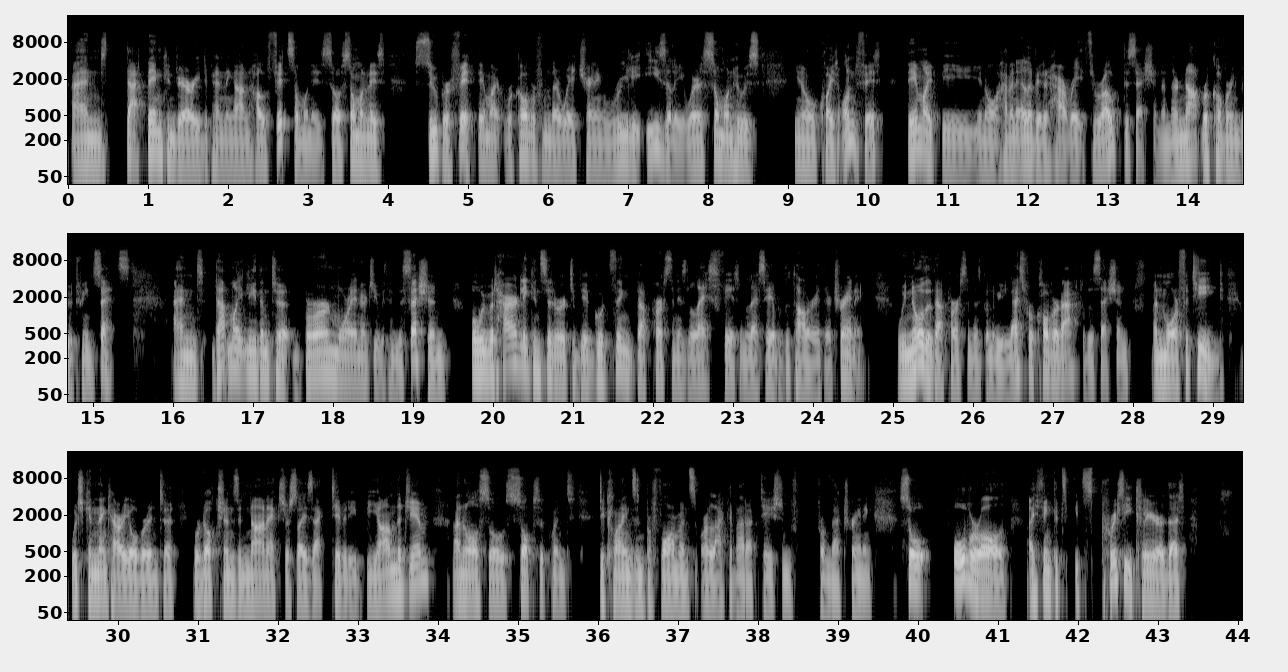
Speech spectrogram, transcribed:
And that then can vary depending on how fit someone is. So if someone is super fit, they might recover from their weight training really easily. Whereas someone who is, you know, quite unfit, they might be, you know, have an elevated heart rate throughout the session and they're not recovering between sets. And that might lead them to burn more energy within the session, but we would hardly consider it to be a good thing that, person is less fit and less able to tolerate their training. We know that that person is going to be less recovered after the session and more fatigued, which can then carry over into reductions in non exercise activity beyond the gym and also subsequent declines in performance or lack of adaptation from that training. So, overall, I think it's it's pretty clear that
